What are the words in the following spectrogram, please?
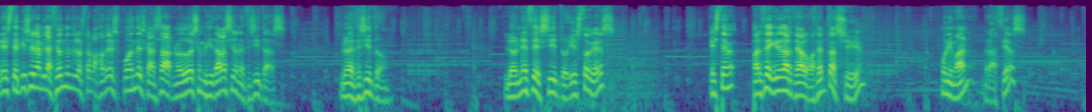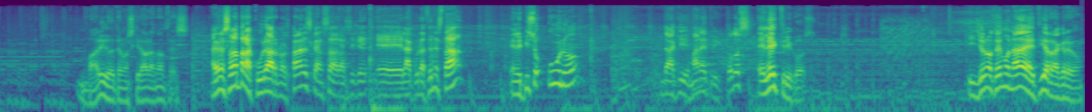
En este piso hay una habitación donde los trabajadores pueden descansar. No dudes en visitarla si lo necesitas. Lo necesito. Lo necesito. ¿Y esto qué es? Este parece que quiere darte algo. ¿Aceptas? Sí. Un imán. Gracias. Vale, ¿y dónde tenemos que ir ahora entonces? Hay una sala para curarnos, para descansar. Así que eh, la curación está en el piso 1 de aquí, Manetric. Todos eléctricos. Y yo no tengo nada de tierra, creo.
